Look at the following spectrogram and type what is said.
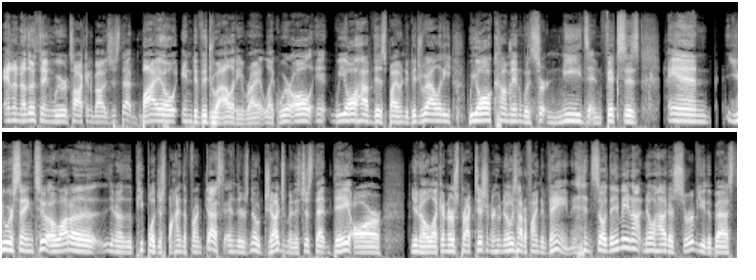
And another thing we were talking about is just that bio individuality, right? Like we're all we all have this bio individuality. We all come in with certain needs and fixes. And you were saying too, a lot of you know the people just behind the front desk, and there's no judgment. It's just that they are you know like a nurse practitioner who knows how to find a vein, and so they may not know how to serve you the best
